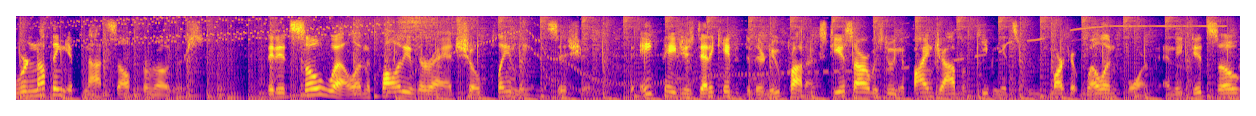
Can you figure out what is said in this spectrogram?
were nothing if not self-promoters. They did so well and the quality of their ads showed plainly in this issue. The eight pages dedicated to their new products, TSR was doing a fine job of keeping its market well informed, and they did so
